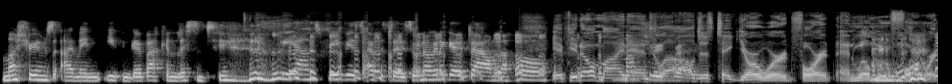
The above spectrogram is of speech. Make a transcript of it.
mushrooms i mean you can go back and listen to leanne's previous episodes. We're not going to go down the whole if you don't mind angela road. i'll just take your word for it and we'll move forward.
